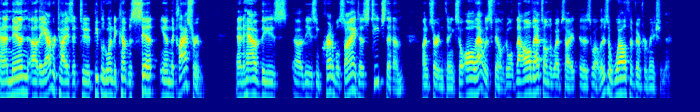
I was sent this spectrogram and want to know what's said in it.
and then uh, they advertised it to people who wanted to come and sit in the classroom and have these uh, these incredible scientists teach them on certain things. So all that was filmed. Well, all that's on the website as well. There's a wealth of information there.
